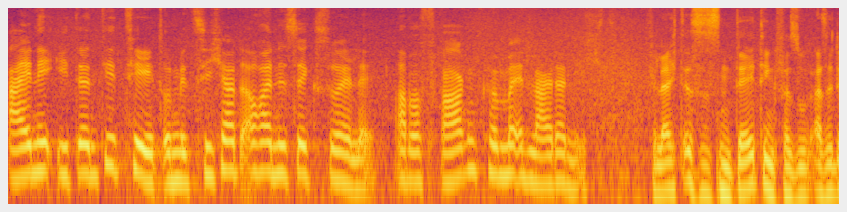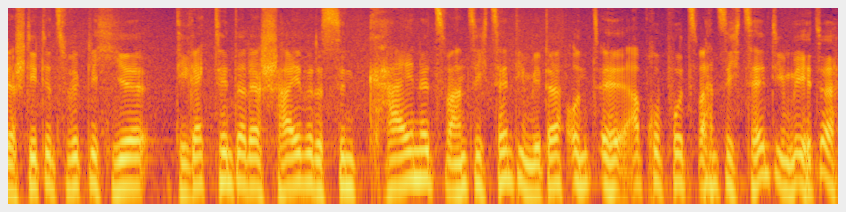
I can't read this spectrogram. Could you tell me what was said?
eine Identität und mit Sicherheit auch eine sexuelle. Aber fragen können wir ihn leider nicht. Vielleicht ist es ein Datingversuch. Also der steht jetzt wirklich hier direkt hinter der Scheibe. Das sind keine 20 Zentimeter. Und äh, apropos 20 Zentimeter,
